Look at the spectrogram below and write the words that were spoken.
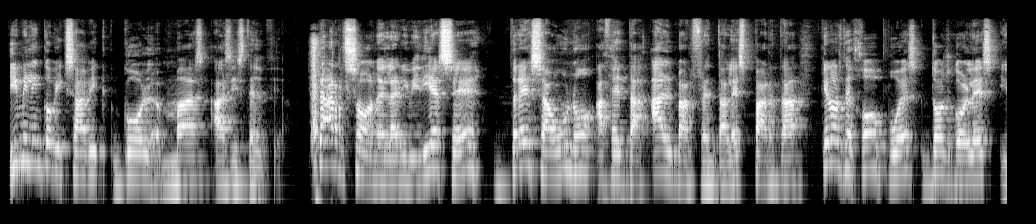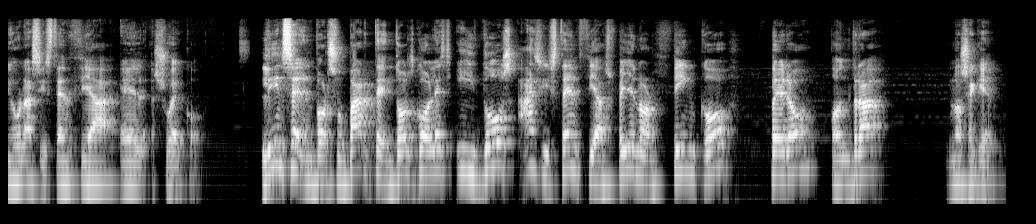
y Milinkovic Savic gol más asistencia. Carson en la Eredivisie 3 a 1 a Z Almar frente al Esparta que nos dejó pues dos goles y una asistencia el sueco. Linsen por su parte dos goles y dos asistencias, Feyenoord 5 pero contra no sé quién.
